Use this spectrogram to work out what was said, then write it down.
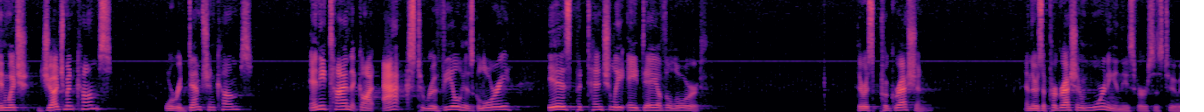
in which judgment comes or redemption comes. Any time that God acts to reveal his glory is potentially a day of the Lord. There is progression and there's a progression warning in these verses too.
